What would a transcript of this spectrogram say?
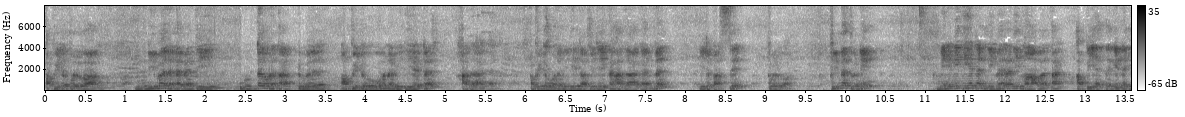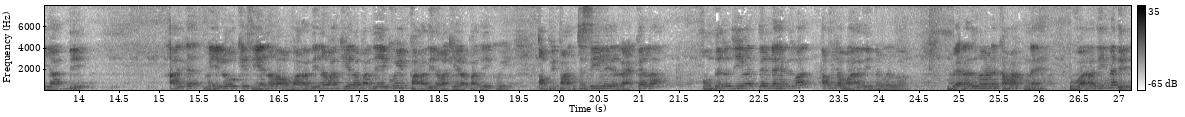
අපිට පුළුවන් නිවන නැමැති උඩම තට්ටුව අපිට ඕන විදිහට හදාගන්න. අපිට ඕන විදිහට අපිට ඒක හදාගන්න ඊට පස්සේ පුළුවන්. පින්නතුනේ මේ විදිහට නිවැරදි මාවතක් අපි ඇදගෙන යද්දී හරිද මේ ලෝකේ තියෙනවා වරදිනවා කියලා පදේකුයි පරදිනවා කියලා පදේකුයි. අපි පංචශීලයේ රැකලා හොඳට ජීවත් වෙන්න හැදුවත් අපිට වරදින්න පුළුවන්. වැරදුනාට කමක් නැහැ. වරදින්න දෙන්න.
